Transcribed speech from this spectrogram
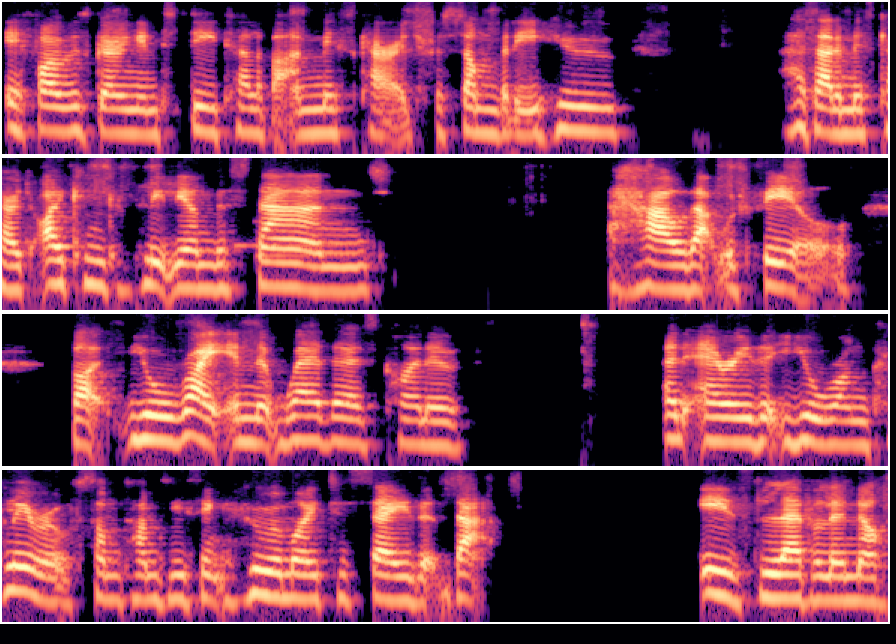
if I was going into detail about a miscarriage for somebody who has had a miscarriage, I can completely understand how that would feel. But you're right in that where there's kind of an area that you're unclear of, sometimes you think, who am I to say that that is level enough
